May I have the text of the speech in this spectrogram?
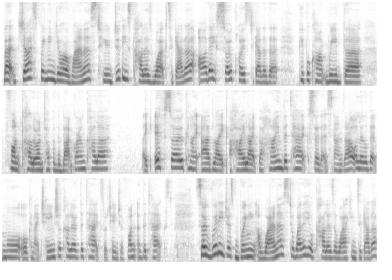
But just bringing your awareness to do these colors work together? Are they so close together that people can't read the font color on top of the background color? Like, if so, can I add like a highlight behind the text so that it stands out a little bit more? Or can I change the color of the text or change the font of the text? So, really, just bringing awareness to whether your colors are working together,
